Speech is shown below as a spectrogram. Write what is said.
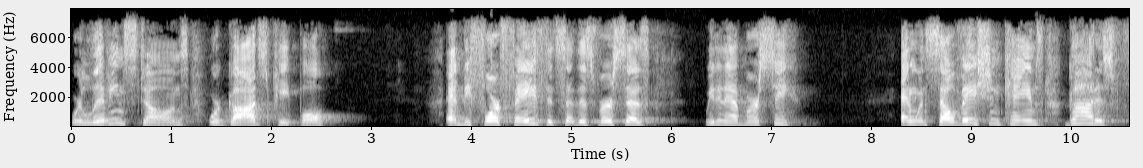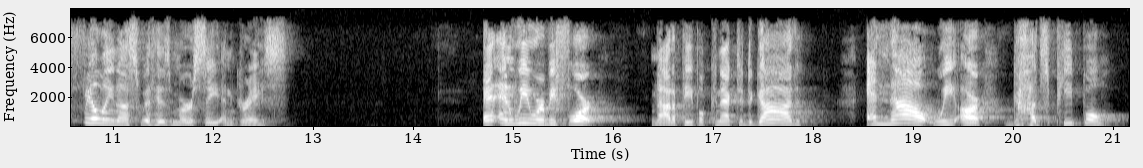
We're living stones. We're God's people. And before faith, it said, this verse says, we didn't have mercy. And when salvation came, God is filling us with his mercy and grace. And, and we were before not a people connected to God. And now we are God's people,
